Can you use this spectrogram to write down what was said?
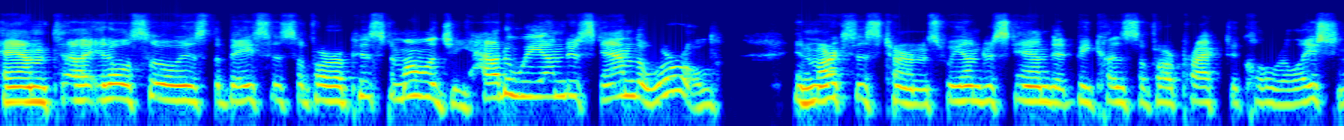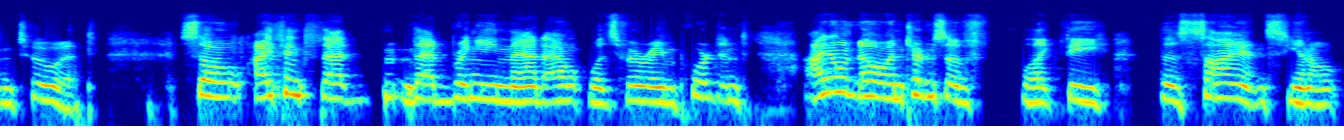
and uh, it also is the basis of our epistemology. How do we understand the world? In Marxist terms, we understand it because of our practical relation to it. So I think that that bringing that out was very important. I don't know in terms of like the the science, you know,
